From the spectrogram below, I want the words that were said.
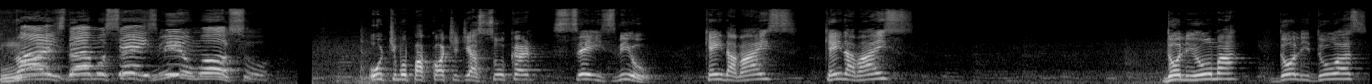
Nós damos seis mil, moço! Último pacote de açúcar, seis mil. Quem dá mais? Quem dá mais? Dou-lhe uma, dou-lhe duas,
